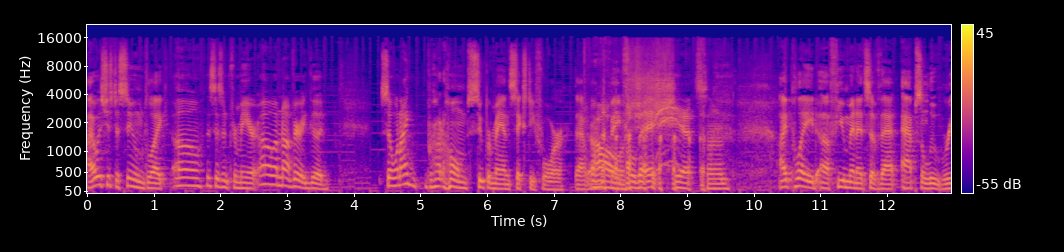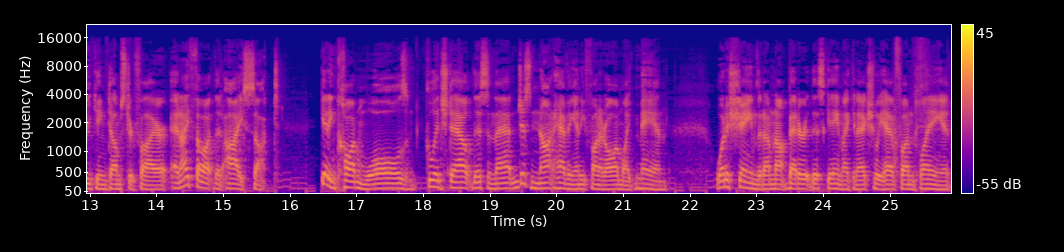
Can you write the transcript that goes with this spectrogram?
I always just assumed like, oh, this isn't for me, or oh, I'm not very good. So when I brought home Superman 64 that one Oh, fateful day, Shit, son. I played a few minutes of that absolute reeking dumpster fire, and I thought that I sucked. Getting caught in walls and glitched out, this and that, and just not having any fun at all. I'm like, man, what a shame that I'm not better at this game. I can actually have fun playing it.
